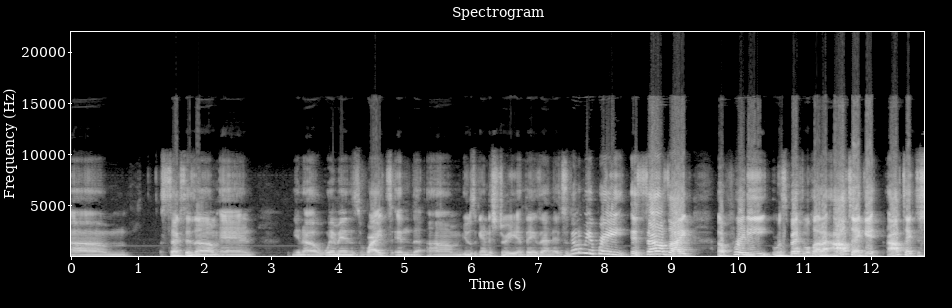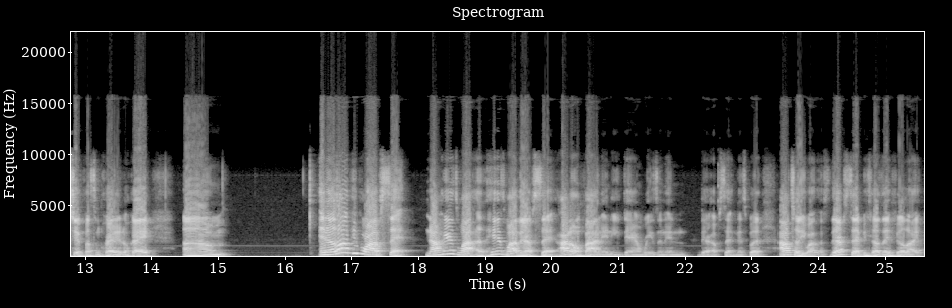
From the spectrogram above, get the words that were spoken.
um, sexism and you know women's rights in the um, music industry and things like that. It's to be a pretty. It sounds like a pretty respectable. Like, I'll take it. I'll take the shit for some credit. Okay. Um, and a lot of people are upset. Now here's why. Here's why they're upset. I don't find any damn reason in their upsetness, but I'll tell you why this. They're upset because they feel like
